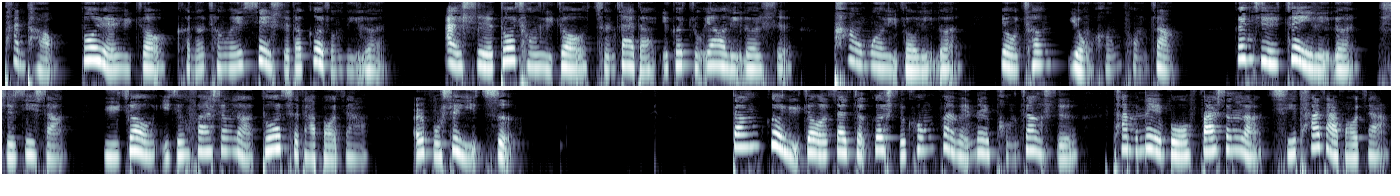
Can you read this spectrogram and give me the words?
探讨多元宇宙可能成为现实的各种理论。暗示多重宇宙存在的一个主要理论是泡沫宇宙理论，又称永恒膨胀。根据这一理论。实际上，宇宙已经发生了多次大爆炸，而不是一次。当各宇宙在整个时空范围内膨胀时，它们内部发生了其他大爆炸，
